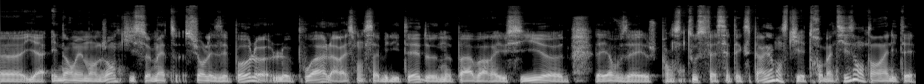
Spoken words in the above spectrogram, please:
euh, il y a énormément de gens qui se mettent sur les épaules le poids, la responsabilité de ne pas avoir réussi. Euh, d'ailleurs, vous avez, je pense, tous fait cette expérience qui est traumatisante en réalité.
